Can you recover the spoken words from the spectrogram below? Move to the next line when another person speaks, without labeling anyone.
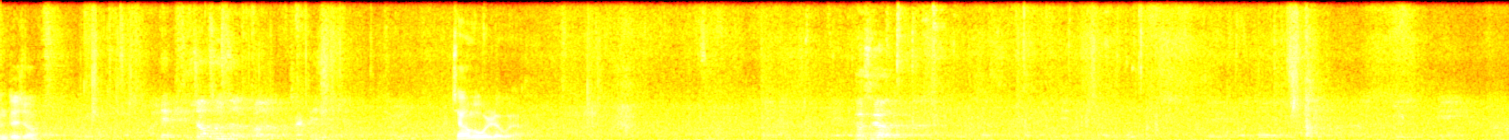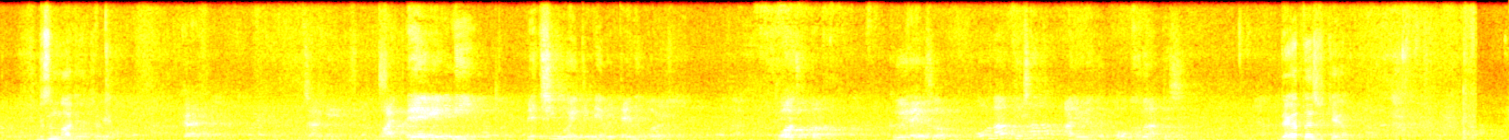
안 되죠.
근데 구정 선수는 잘 빼주죠.
제가 먹으려고요.
안녕하세요. 무슨 말이에요, 저게?
그러니까 저기 와- 내 애인이 내 친구의 깻잎을 떼는 걸 도와줬다. 그에 대해서 어, 난 괜찮아? 아니면 어, 그건 안 되지.
내가 따줄게요.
